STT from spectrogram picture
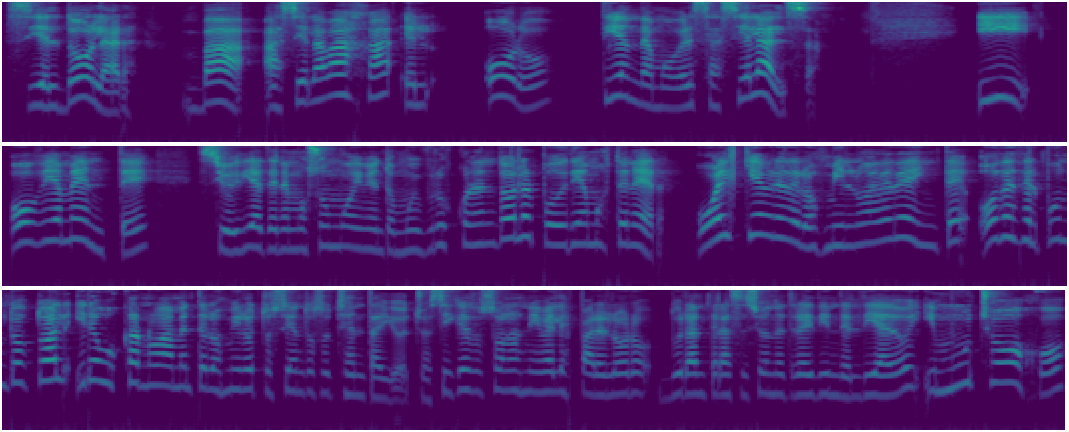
Si el dólar va hacia la baja, el oro tiende a moverse hacia el alza. Y obviamente si hoy día tenemos un movimiento muy brusco en el dólar, podríamos tener o el quiebre de los 1920 o desde el punto actual ir a buscar nuevamente los 1888. Así que esos son los niveles para el oro durante la sesión de trading del día de hoy. Y mucho ojo,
